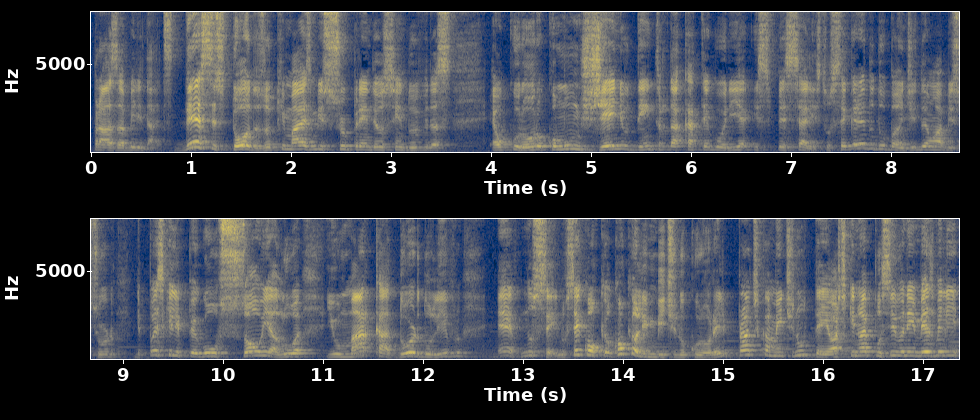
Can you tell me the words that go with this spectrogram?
para as habilidades Desses todos, o que mais me surpreendeu sem dúvidas é o Kuroro como um gênio dentro da categoria especialista. O segredo do bandido é um absurdo. Depois que ele pegou o sol e a lua e o marcador do livro... É, não sei, não sei qual que, qual que é o limite do Kuroro. Ele praticamente não tem. Eu acho que não é possível nem mesmo ele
